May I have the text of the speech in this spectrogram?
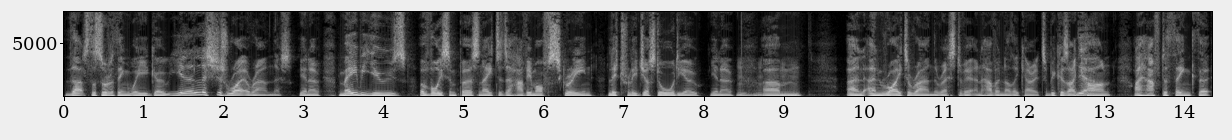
that's the sort of thing where you go, yeah, let's just write around this. You know, maybe use a voice impersonator to have him off screen, literally just audio. You know, um, and and write around the rest of it and have another character because I Yeah. can't. I have to think that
